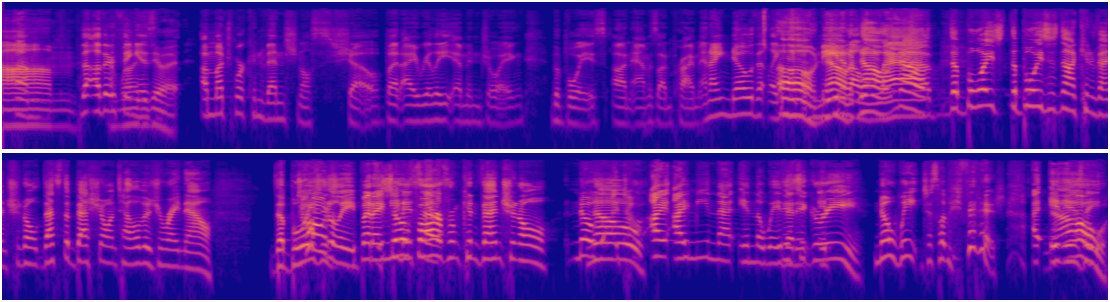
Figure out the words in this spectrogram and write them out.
Um, um the other I'm thing is a much more conventional show, but I really am enjoying The Boys on Amazon Prime, and I know that like oh no no lab. no The Boys The Boys is not conventional. That's the best show on television right now. The boys totally, is, but I mean, so far a, from conventional. No, no, I I mean that in the way that disagree. It, it, no, wait, just let me finish. I, no. It is a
